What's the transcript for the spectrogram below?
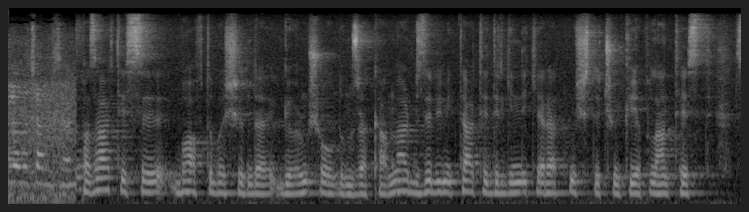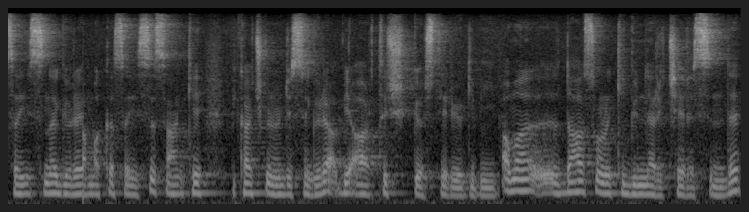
Biraz açar? Pazartesi bu hafta başında görmüş olduğumuz rakamlar bize bir miktar tedirginlik yaratmıştı. Çünkü yapılan test sayısına göre vaka sayısı sanki birkaç gün öncesine göre bir artış gösteriyor gibiydi. Ama e, daha sonraki günler içerisinde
